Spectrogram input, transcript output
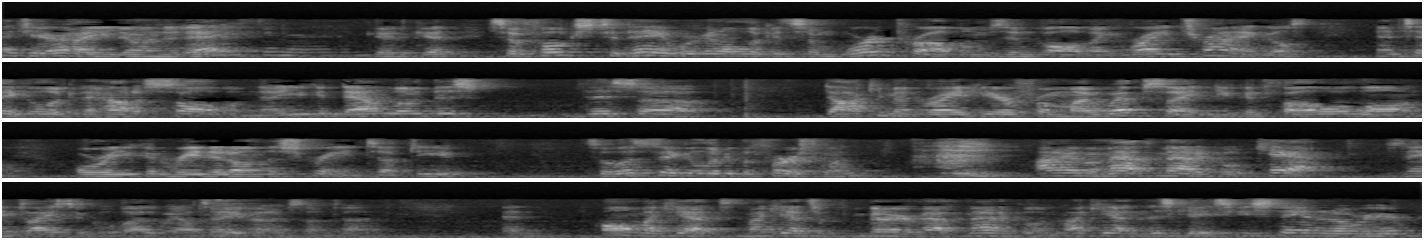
Hi, Chair. How you doing today? Good, good. So, folks, today we're going to look at some word problems involving right triangles and take a look at how to solve them. Now, you can download this this uh, document right here from my website, and you can follow along, or you can read it on the screen. It's up to you. So, let's take a look at the first one. I have a mathematical cat. His name's Icicle, by the way. I'll tell you about him sometime. And all my cats, my cats are very mathematical. And my cat, in this case, he's standing over here.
